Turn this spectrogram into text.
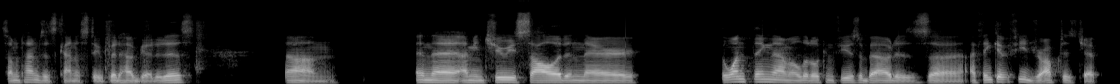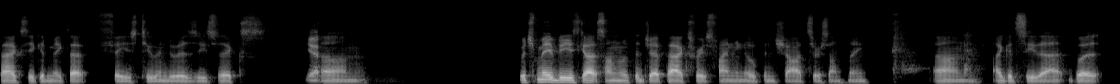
sometimes it's kind of stupid how good it is. Um, and then I mean Chewie's solid in there. The one thing that I'm a little confused about is uh, I think if he dropped his jetpacks, he could make that phase two into a Z6. Yeah. Um, which maybe he's got something with the jetpacks where he's finding open shots or something. Um, I could see that, but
